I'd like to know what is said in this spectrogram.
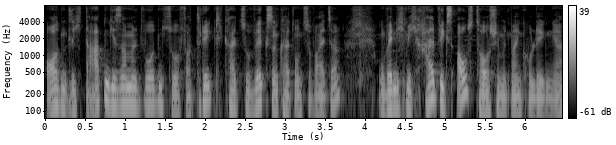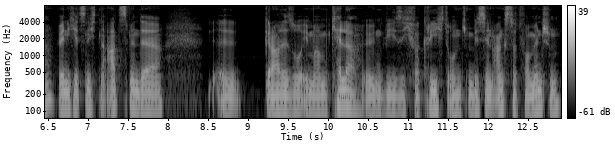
ordentlich Daten gesammelt wurden zur Verträglichkeit, zur Wirksamkeit und so weiter, und wenn ich mich halbwegs austausche mit meinen Kollegen, ja, wenn ich jetzt nicht ein Arzt bin, der äh, gerade so immer im Keller irgendwie sich verkriecht und ein bisschen Angst hat vor Menschen,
